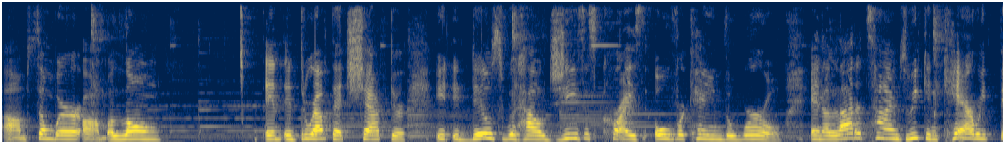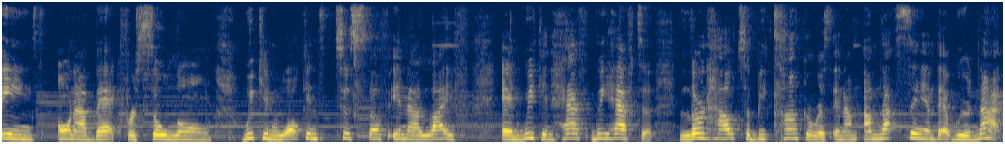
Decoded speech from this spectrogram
um, somewhere um, along and, and throughout that chapter, it, it deals with how Jesus Christ overcame the world. And a lot of times we can carry things on our back for so long. We can walk into stuff in our life and we can have we have to learn how to be conquerors. And I'm, I'm not saying that we're not.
